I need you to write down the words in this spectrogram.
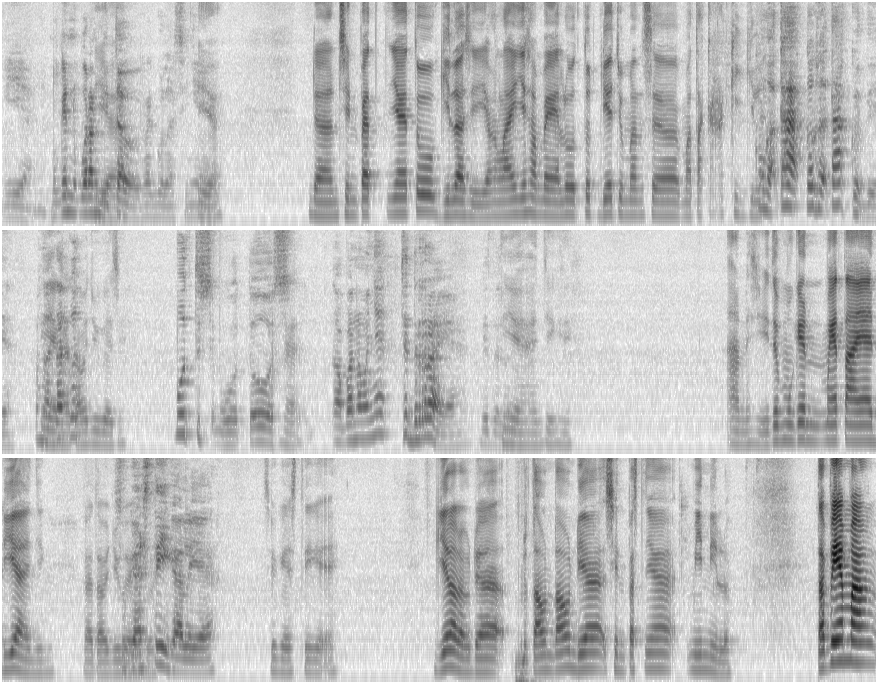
Iya mungkin kurang Iya. detail regulasinya. Iya. Dan sinpetnya itu gila sih. Yang lainnya sampai lutut dia cuman semata kaki kok gila nggak tak kok nggak takut ya kok iya nggak nggak takut? tahu juga sih. Putus putus. Nggak. apa namanya? Cedera ya gitu loh. iya anjing sih. Aneh sih. Itu mungkin metanya dia anjing. Nggak tahu juga sugesti kali ya. Sugesti kayak gila loh udah bertahun-tahun dia sinpesnya mini loh. Tapi emang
